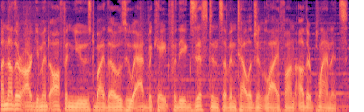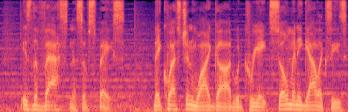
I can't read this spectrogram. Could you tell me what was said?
Another argument often used by those who advocate for the existence of intelligent life on other planets is the vastness of space. They question why God would create so many galaxies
